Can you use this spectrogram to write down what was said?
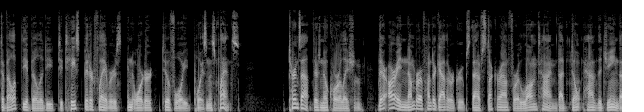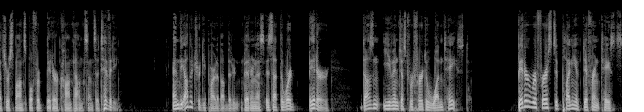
develop the ability to taste bitter flavors in order to avoid poisonous plants? Turns out there's no correlation. There are a number of hunter gatherer groups that have stuck around for a long time that don't have the gene that's responsible for bitter compound sensitivity. And the other tricky part about bitter- bitterness is that the word bitter doesn't even just refer to one taste. Bitter refers to plenty of different tastes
